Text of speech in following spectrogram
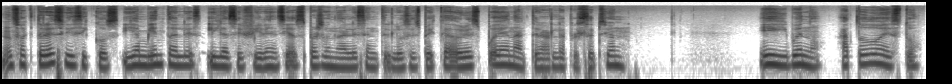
Los factores físicos y ambientales y las diferencias personales entre los espectadores pueden alterar la percepción. Y bueno, a todo esto,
